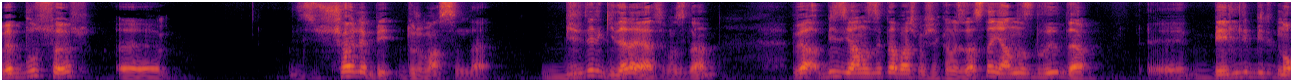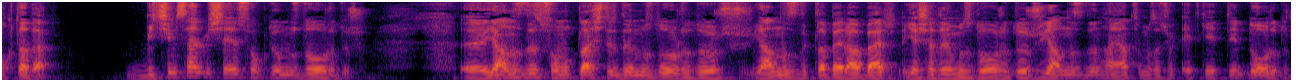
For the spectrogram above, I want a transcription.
Ve bu söz e, şöyle bir durum aslında. Birileri gider hayatımızdan ve biz yalnızlıkla baş başa kalırız. Aslında yalnızlığı da e, belli bir noktada biçimsel bir şeye soktuğumuz doğrudur. Ee, yalnızlığı somutlaştırdığımız doğrudur. Yalnızlıkla beraber yaşadığımız doğrudur. Yalnızlığın hayatımıza çok etki ettiği doğrudur.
